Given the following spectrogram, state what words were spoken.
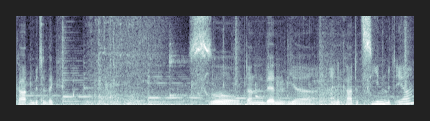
Karten bitte weg. So, dann werden wir eine Karte ziehen mit er.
